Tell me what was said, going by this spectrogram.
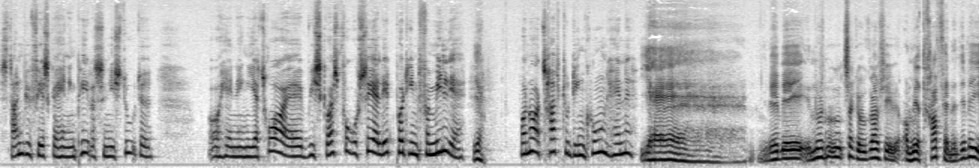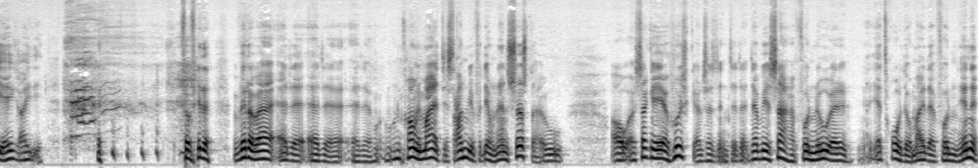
strandbyfisker Henning Petersen i studiet. Og Henning, jeg tror, at vi skal også fokusere lidt på din familie. Ja. Hvornår træffede du din kone, Hanne? Ja, ved, ved, nu, nu, så kan vi godt se, om jeg træffede hende, det ved jeg ikke rigtigt. For ved du, ved du hvad, at, at, at, at, hun kom i mig til Strandby, fordi hun er en søster herude. Og, og så kan jeg huske, altså, der vi så har fundet ud af, jeg tror, det var mig, der har fundet hende,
